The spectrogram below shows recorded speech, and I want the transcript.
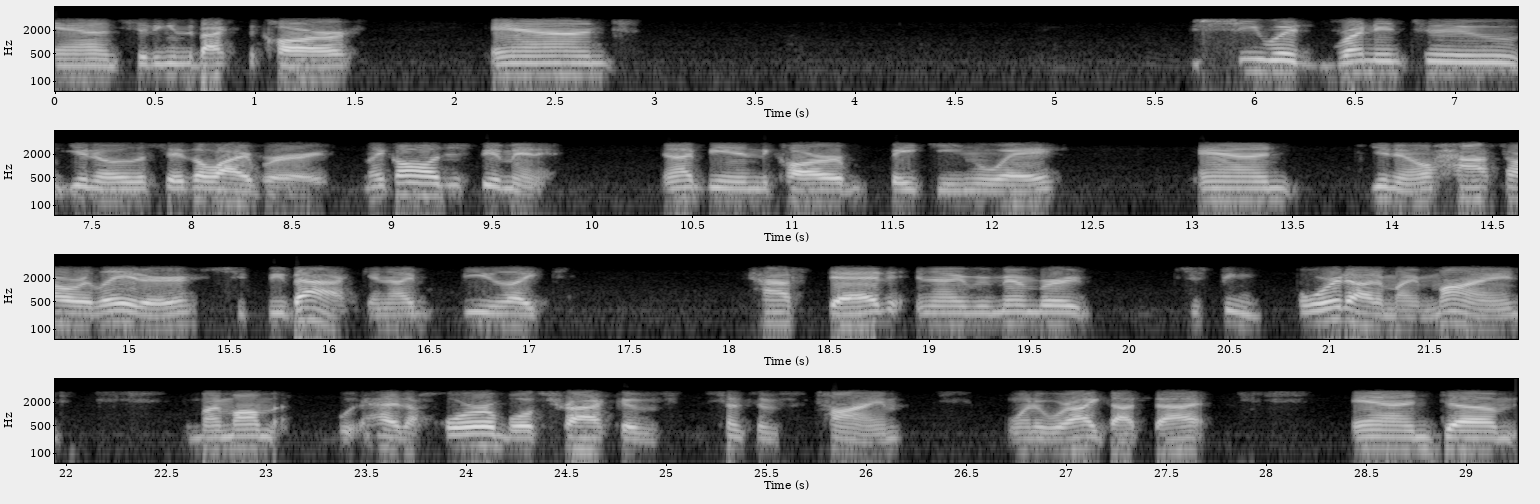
and sitting in the back of the car and she would run into you know let's say the library like oh I'll just be a minute and I'd be in the car baking away and you know, half hour later, she'd be back, and I'd be like half dead. And I remember just being bored out of my mind. My mom had a horrible track of sense of time. Wonder where I got that. And um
